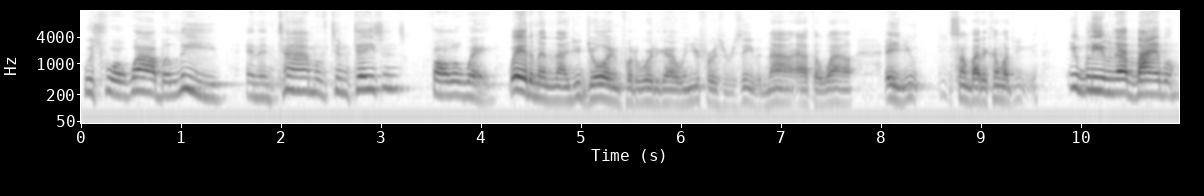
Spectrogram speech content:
which for a while believe, and in time of temptations fall away. Wait a minute now. You join for the word of God when you first receive it. Now, after a while, hey, you somebody come up to you. You believe in that Bible?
